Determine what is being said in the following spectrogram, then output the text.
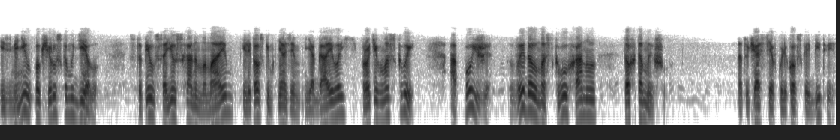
изменил общерусскому делу, вступил в союз с ханом Мамаем и литовским князем Ягайлой против Москвы, а позже выдал Москву хану Тохтамышу. От участия в Куликовской битве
